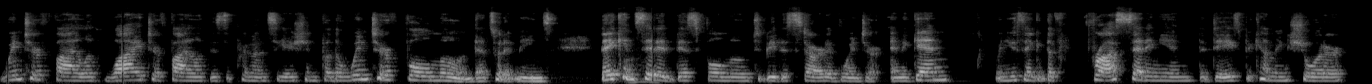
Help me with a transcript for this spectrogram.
Winter Phileth, Whiter Phileth is the pronunciation for the winter full moon. That's what it means. They considered this full moon to be the start of winter. And again, when you think of the frost setting in, the days becoming shorter,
